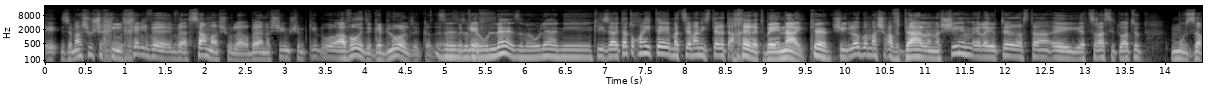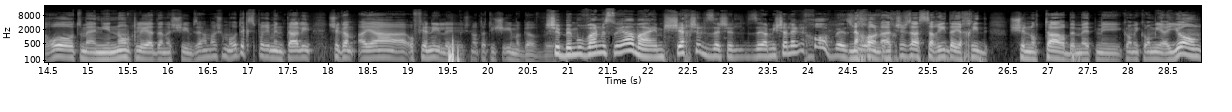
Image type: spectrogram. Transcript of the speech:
אה, זה משהו שחלחל ו- ועשה משהו להרבה אנשים שהם כאילו אהבו את זה, גדלו על זה כזה, זה, זה, זה כיף. מעולה, זה מעולה, אני... כי זו הייתה תוכנית אה, מצלמה נסתרת אחרת, בעיניי. כן. שהיא לא ממש עבדה על אנשים, אלא יותר עשתה, אה, יצרה סיטואציות מוזרות, מעניינות ליד אנשים. זה היה משהו מאוד אקספרימנטלי, שגם היה אופייני לשנות התשעים אגב. שבמובן מסוים, ההמשך של זה, של, זה המשאלי רחוב באיזשהו נכון, אופן. אני חושב שזה השריד היחיד שנותר באמת מקומי קומי היום,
